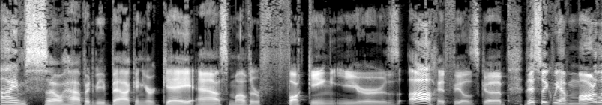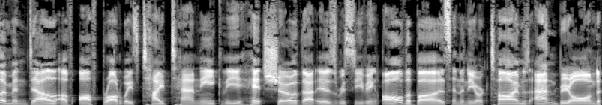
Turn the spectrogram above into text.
I'm so happy to be back in your gay ass motherfucking ears. Ah, it feels good. This week we have Marla Mindelle of Off Broadway's Titanic, the hit show that is receiving all the buzz in the New York Times and beyond.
